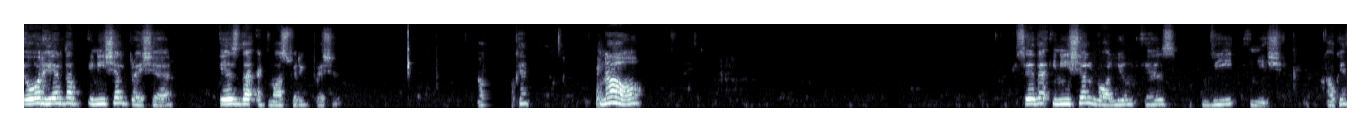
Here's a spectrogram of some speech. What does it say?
over here the initial pressure is the atmospheric pressure. Okay. Now say the initial volume is v initial. Okay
